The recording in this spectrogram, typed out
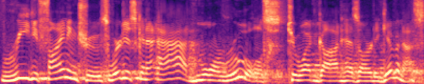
redefining truth, we're just going to add more rules to what God has already given us.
